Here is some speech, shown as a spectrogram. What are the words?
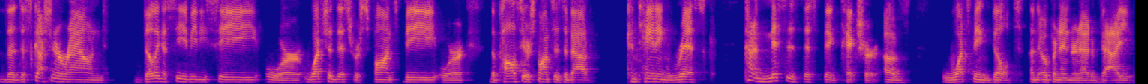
the discussion around building a CBDC or what should this response be or the policy response is about containing risk kind of misses this big picture of what's being built an open internet of value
